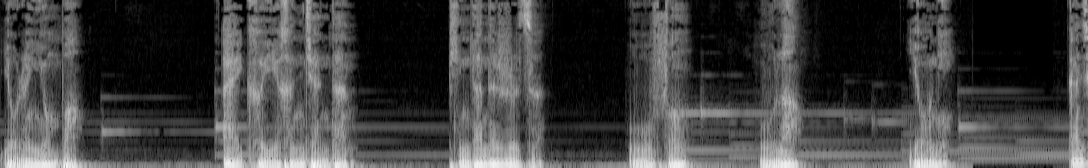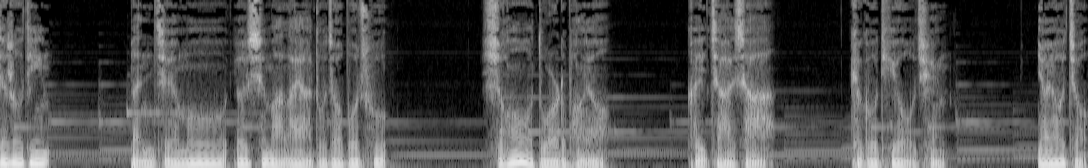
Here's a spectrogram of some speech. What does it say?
有人拥抱。爱可以很简单，平淡的日子，无风无浪，有你。感谢收听。本节目由喜马拉雅独家播出，喜欢我独儿的朋友，可以加一下 QQ 听友群幺幺九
